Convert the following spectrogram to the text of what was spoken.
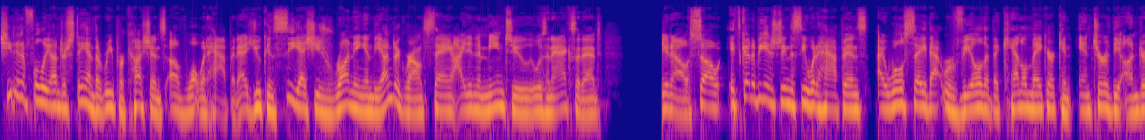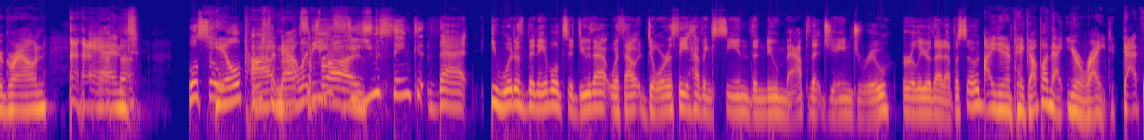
she didn't fully understand the repercussions of what would happen. As you can see, as she's running in the underground saying, I didn't mean to, it was an accident. You know, so it's going to be interesting to see what happens. I will say that reveal that the candle maker can enter the underground and Well, so kill I'm personalities. do you think that he would have been able to do that without Dorothy having seen the new map that Jane drew earlier that episode? I didn't pick up on that. You're right. That's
